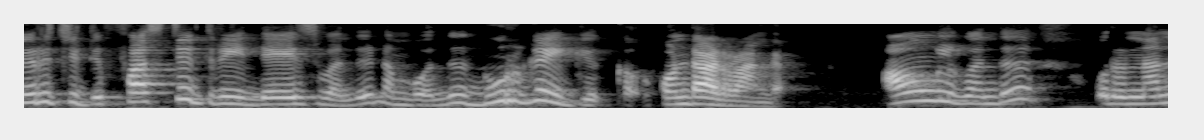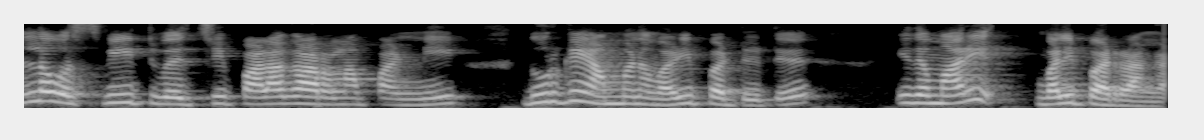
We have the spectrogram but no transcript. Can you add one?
பிரிச்சுட்டு ஃபர்ஸ்ட் த்ரீ டேஸ் வந்து நம்ம வந்து துர்கைக்கு கொண்டாடுறாங்க. அவங்களுக்கு வந்து ஒரு நல்ல ஒரு ஸ்வீட் வச்சு பலகாரம்லாம் பண்ணி துர்கை அம்மனை வழிபட்டுட்டு இதை மாதிரி வழிபடுறாங்க.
